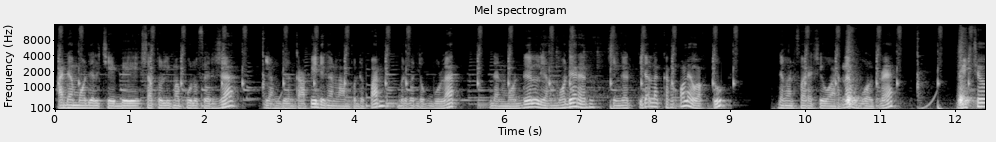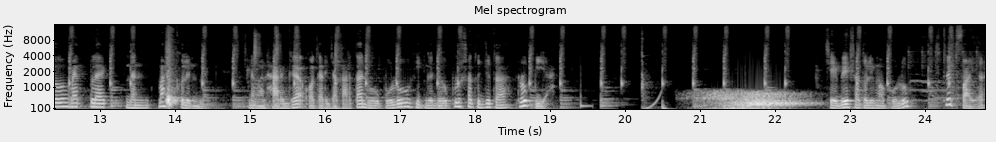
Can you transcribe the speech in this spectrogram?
Ada model CB150 Verza yang dilengkapi dengan lampu depan berbentuk bulat dan model yang modern sehingga tidak lekang oleh waktu dengan variasi warna bold red, macho, matte black, dan masculine black dengan harga OTR Jakarta 20 hingga 21 juta rupiah. CB150 Street Fire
